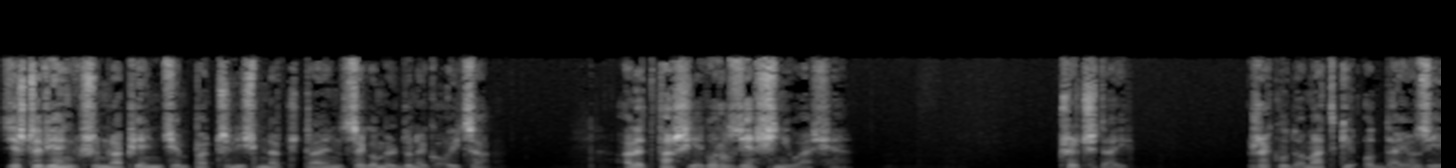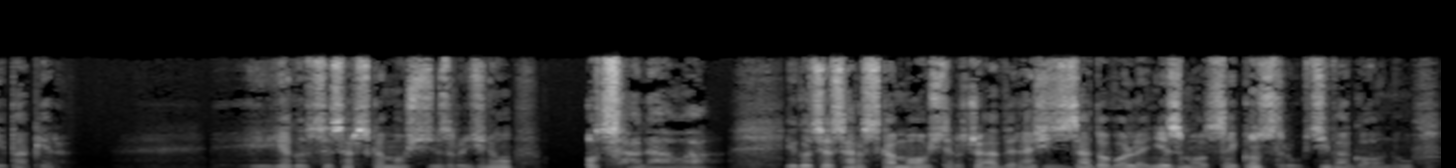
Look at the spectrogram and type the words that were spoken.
Z jeszcze większym napięciem patrzyliśmy na czytającego meldunek ojca, ale twarz jego rozjaśniła się. Przeczytaj, rzekł do matki, oddając jej papier. Jego cesarska mość z rodziną ocalała. Jego cesarska mość raczyła wyrazić zadowolenie z mocnej konstrukcji wagonów.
